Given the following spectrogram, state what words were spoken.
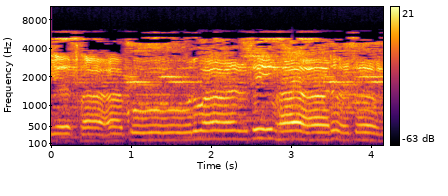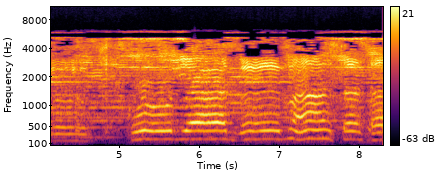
यथा कुर्वन्ति भारत कुर्याद्वेद्वांस्तथा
